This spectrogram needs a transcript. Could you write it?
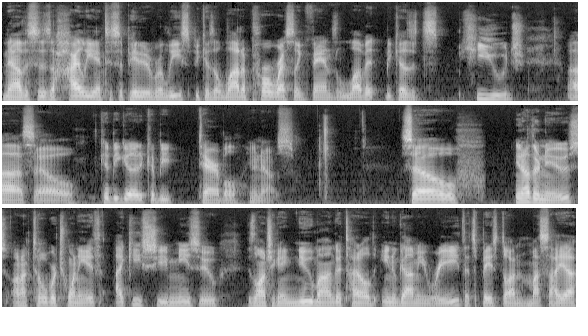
Now, this is a highly anticipated release because a lot of pro wrestling fans love it because it's huge. Uh, so, it could be good, it could be terrible, who knows. So, in other news, on October 20th, Aiki Shimizu is launching a new manga titled Inugami Re that's based on Masaya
